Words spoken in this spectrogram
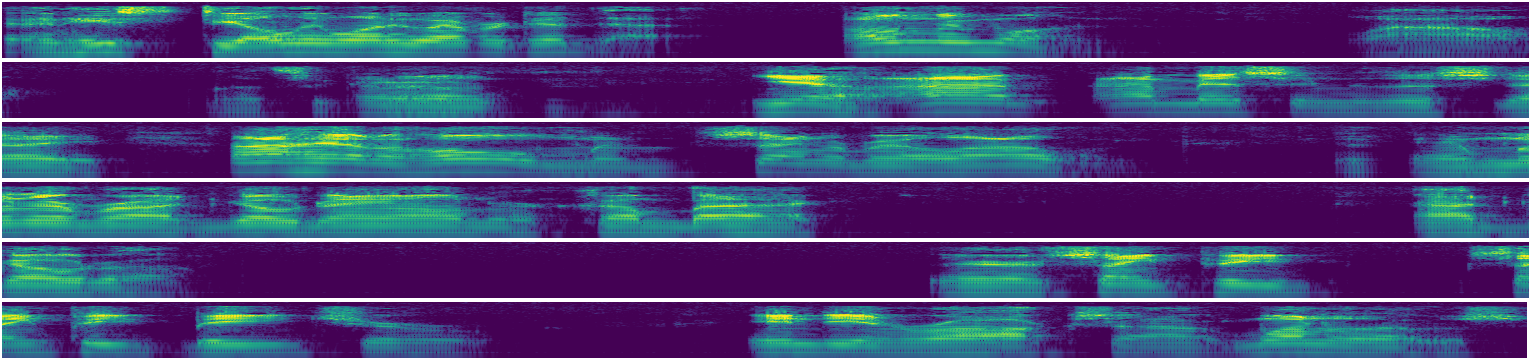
And he's the only one who ever did that. Only one. Wow. That's incredible. Uh, yeah, I I miss him to this day. I had a home in Sanibel Island and whenever I'd go down or come back, I'd go to there St. Pete, St. Pete Beach or Indian Rocks, uh, one of those.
